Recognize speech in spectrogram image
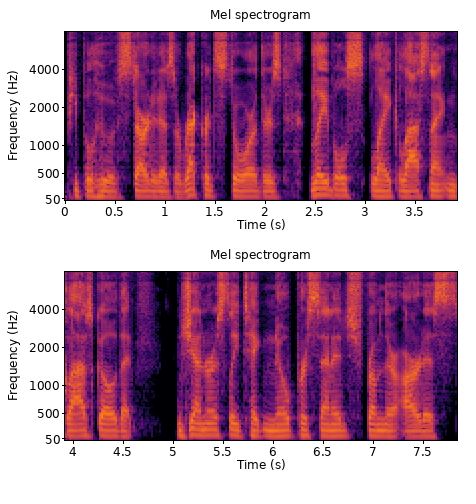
people who have started as a record store. There's labels like Last Night in Glasgow that generously take no percentage from their artists.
